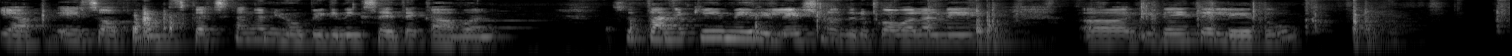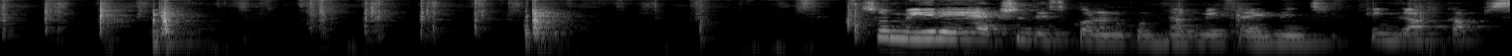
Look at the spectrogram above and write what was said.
యా ఏస్ ఆఫ్ ఖచ్చితంగా న్యూ బిగినింగ్స్ అయితే కావాలి. సో తనకి మీ రిలేషన్ వదులుకోవాలనే ఇదైతే లేదు. సో మీరు ఏ యాక్షన్ తీసుకోవాలనుకుంటున్నారు మీ సైడ్ నుంచి? King of cups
